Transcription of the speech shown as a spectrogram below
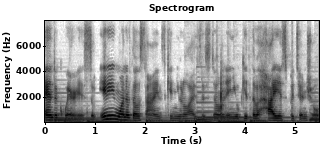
and Aquarius. So any one of those signs can utilize this stone and you'll get the highest potential.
